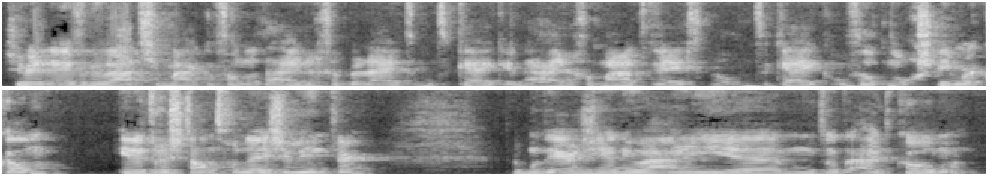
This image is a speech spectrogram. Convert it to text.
ze willen een evaluatie maken van het huidige beleid om te kijken naar de huidige maatregelen. Om te kijken of dat nog slimmer kan in het restant van deze winter. Dat moet ergens in januari uh, moet dat uitkomen.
